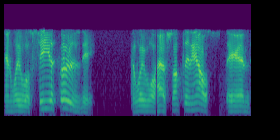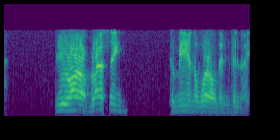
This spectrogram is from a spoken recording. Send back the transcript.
and we will see you Thursday, and we will have something else. And you are a blessing to me and the world, and good night.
